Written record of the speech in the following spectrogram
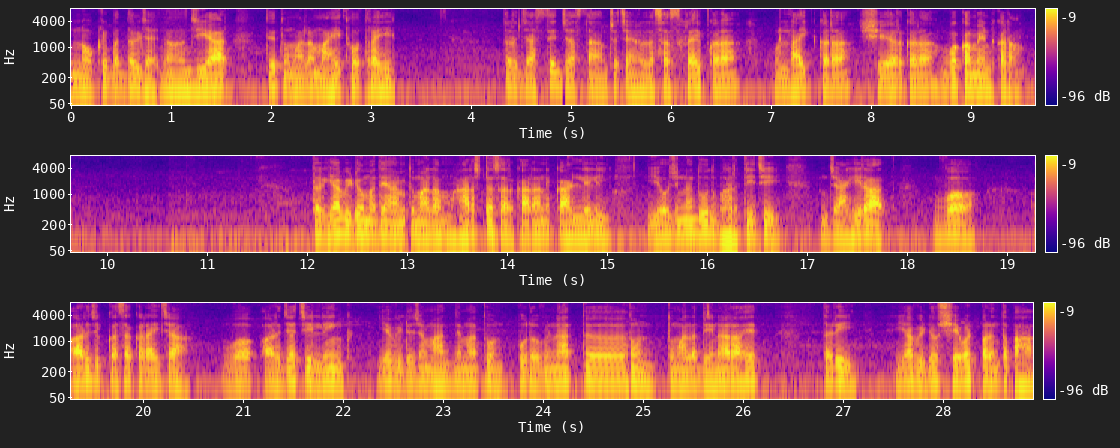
नोकरीबद्दल जे जी आर ते तुम्हाला माहीत होत राहील. तर जास्तीत जास्त आमच्या चॅनलला सबस्क्राईब करा व लाईक करा शेअर करा व कमेंट करा. तर या व्हिडिओमध्ये आम्ही तुम्हाला महाराष्ट्र सरकारने काढलेली योजना दूध भरतीची जाहिरात व अर्ज कसा करायचा व अर्जाची लिंक या व्हिडिओच्या माध्यमातून पुरविण्यात तुम्हाला देणार आहेत तरी या व्हिडिओ शेवटपर्यंत पहा.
